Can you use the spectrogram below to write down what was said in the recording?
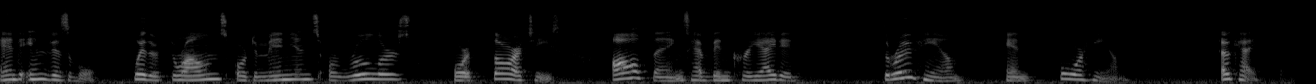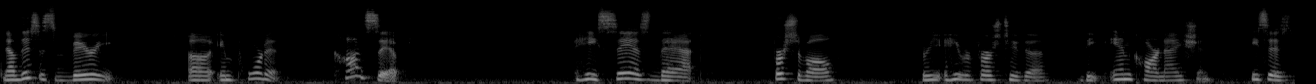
and invisible, whether thrones or dominions or rulers or authorities, all things have been created through him and for him. Okay, now this is very uh, important concept. He says that, first of all, he refers to the, the incarnation. He says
